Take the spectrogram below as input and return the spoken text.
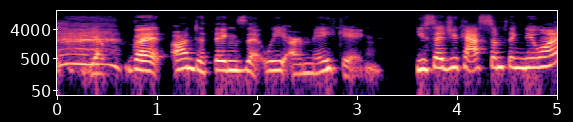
yep. But on to things that we are making. You said you cast something new on?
